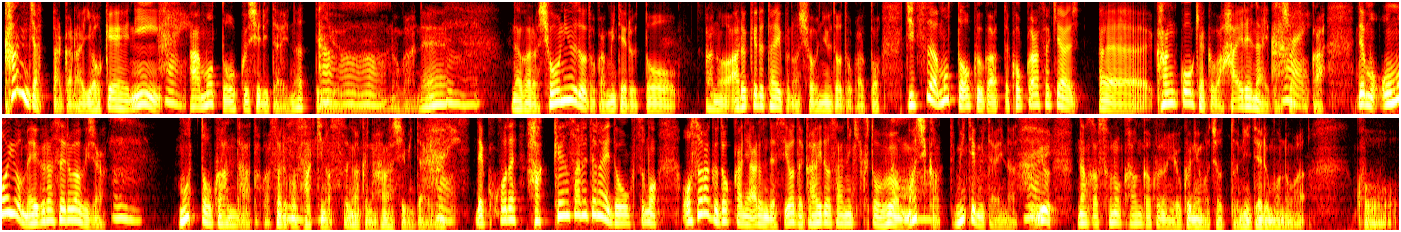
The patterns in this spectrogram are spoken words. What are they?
噛んじゃったから余計に、はい。あもっと奥知りたいなっていうあのがね、うん。だから鍾乳洞とか見てるとあの歩けるタイプの鍾乳洞とかと実はもっと奥があってここから先は、えー観光客は入れない場所とか、でも思いを巡らせるわけじゃん。うん。もっと奥あんだとかそれこそさっきの数学の話みたいに、はい。でここで発見されてない洞窟もおそらくどっかにあるんですよでガイドさんに聞くとうわマジかって見てみたいなっていう、はい。なんかその感覚の欲にもちょっと似てるものがこ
